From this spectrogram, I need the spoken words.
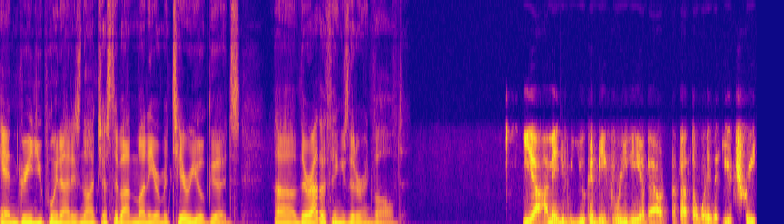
And greed, you point out, is not just about money or material goods. Uh, there are other things that are involved. Yeah, I mean, you can be greedy about about the way that you treat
